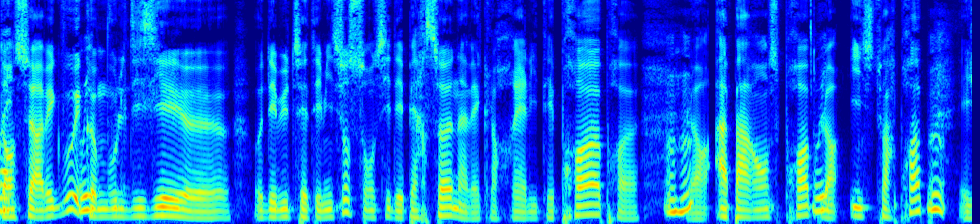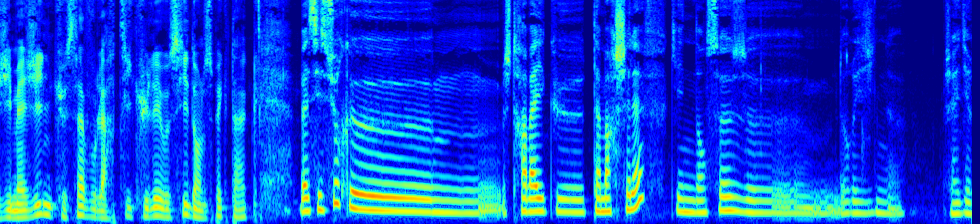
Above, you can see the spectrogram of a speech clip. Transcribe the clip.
Danseurs avec vous, et Oui. comme vous le disiez euh, au début de cette émission, ce sont aussi des personnes avec leur réalité propre, euh, Mhm. leur apparence propre, Oui. leur histoire propre. Mm. Et j'imagine que ça, vous l'articulez aussi dans le spectacle. Bah, c'est sûr que hum, je travaille que Tamar Shelef, qui est une danseuse euh, d'origine, j'allais dire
